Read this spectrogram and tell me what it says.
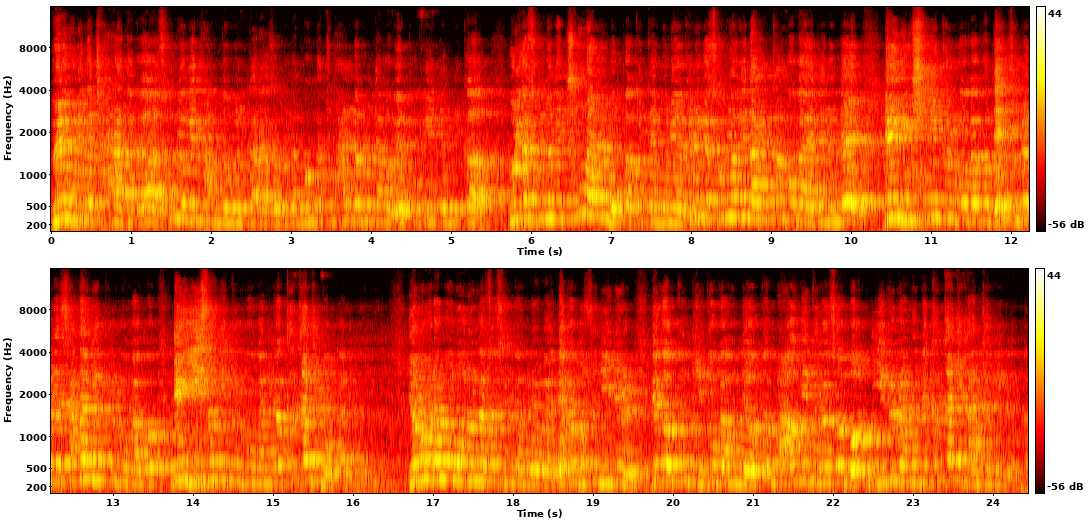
왜 우리가 잘하다가 성령의 감동을 따라서 우리가 뭔가 좀 하려고 하다가 왜 포기해야 됩니까? 우리가 성령의 충만을 못 받기 때문이에요. 그러니까 성령이 나를 끌고 가야 되는데 내 육신이 끌고 가고 내 주변의 상황이 끌고 가고 내 이성이 끌고 가니까 끝까지 못 가는 거예요. 여러분 한번 오늘 가서 생각을 해봐요. 내가 무슨 일을, 내가 어떤 기도 가운데 어떤 마음이 들어서 뭔 일을 하는데 끝까지 간 적이 있는가?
